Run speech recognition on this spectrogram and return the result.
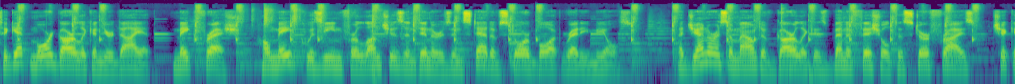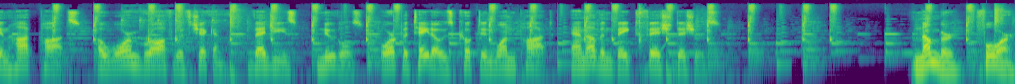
To get more garlic in your diet, make fresh, homemade cuisine for lunches and dinners instead of store-bought ready meals. A generous amount of garlic is beneficial to stir fries, chicken hot pots, a warm broth with chicken, veggies, noodles, or potatoes cooked in one pot, and oven-baked fish dishes. Number 4.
